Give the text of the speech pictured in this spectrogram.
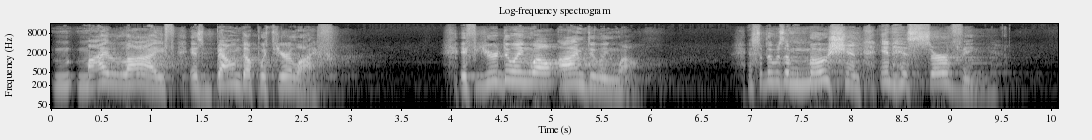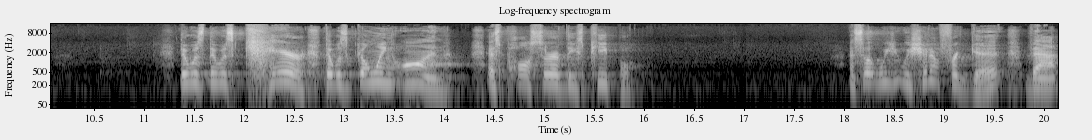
my life is bound up with your life. If you're doing well, I'm doing well. And so there was emotion in his serving. There was, there was care that was going on as Paul served these people. And so we, we shouldn't forget that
